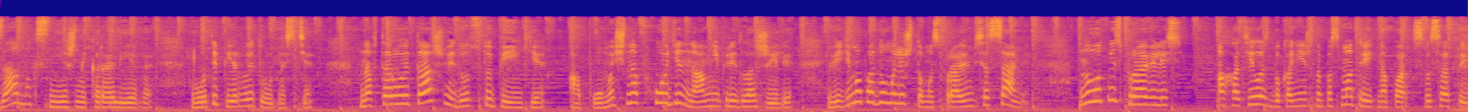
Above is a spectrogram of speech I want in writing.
Замок Снежной Королевы. Вот и первые трудности. На второй этаж ведут ступеньки, а помощь на входе нам не предложили. Видимо, подумали, что мы справимся сами. Но вот не справились. А хотелось бы, конечно, посмотреть на парк с высоты.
